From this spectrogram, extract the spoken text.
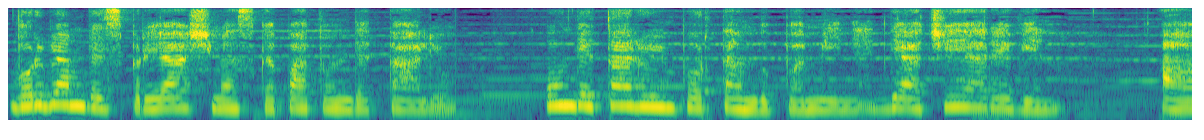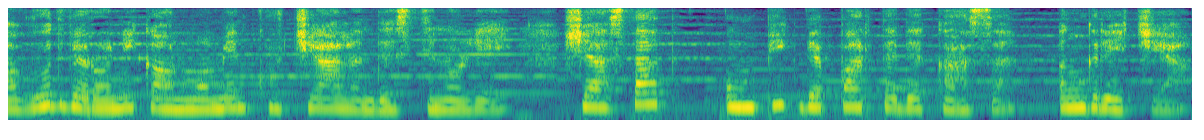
Vorbeam despre ea și mi-a scăpat un detaliu. Un detaliu important după mine, de aceea revin. A avut Veronica un moment crucial în destinul ei și a stat un pic departe de casă, în Grecia.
